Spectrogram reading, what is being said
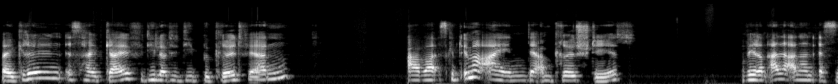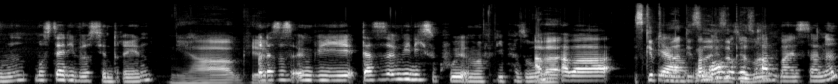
Weil Grillen ist halt geil für die Leute, die begrillt werden. Aber es gibt immer einen, der am Grill steht. Während alle anderen essen, muss der die Würstchen drehen. Ja, okay. Und das ist irgendwie, das ist irgendwie nicht so cool immer für die Person. Aber Aber, es gibt ja, immer diese, man diese immer so Person. Brandmeister, ne?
